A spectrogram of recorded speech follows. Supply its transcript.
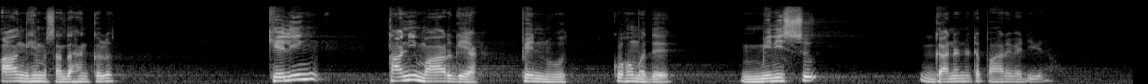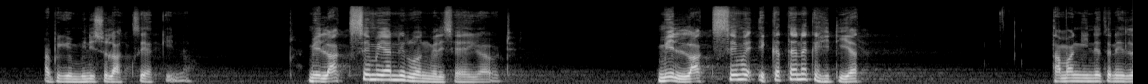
ආං එහෙම සඳහන් කළොත් කෙලින් තනි මාර්ගයක් පෙන්වුවොත් කොහොමද මිනිස්සු ගණනට පාර වැඩි වෙනවා. අපිගේ මිනිස්සු ලක්ෂයක් ඉන්නවා. මේ ලක්ෂෙම යන්නේ රුවන් වැලි සෑගාවට. මේ ලක්සෙම එක තැනක හිටියත් තමන් ඉන්නතන ඉල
